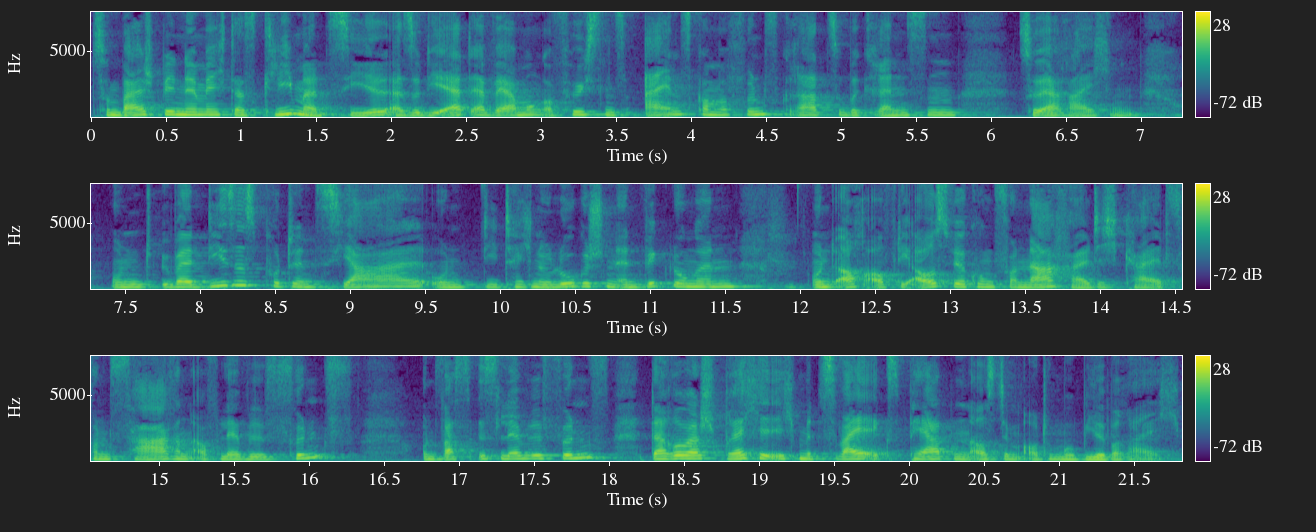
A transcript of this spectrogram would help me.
Zum Beispiel nämlich das Klimaziel, also die Erderwärmung auf höchstens 1,5 Grad zu begrenzen, zu erreichen. Und über dieses Potenzial und die technologischen Entwicklungen und auch auf die Auswirkungen von Nachhaltigkeit von Fahren auf Level 5 und was ist Level 5? Darüber spreche ich mit zwei Experten aus dem Automobilbereich.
